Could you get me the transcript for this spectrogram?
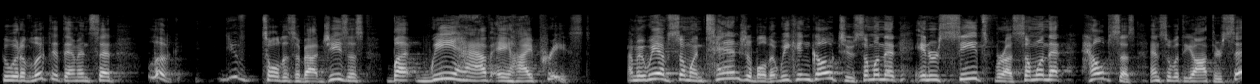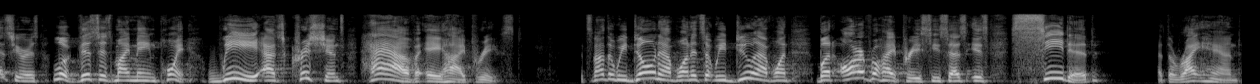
who would have looked at them and said, Look, you've told us about Jesus, but we have a high priest. I mean, we have someone tangible that we can go to, someone that intercedes for us, someone that helps us. And so, what the author says here is look, this is my main point. We as Christians have a high priest. It's not that we don't have one, it's that we do have one. But our high priest, he says, is seated at the right hand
